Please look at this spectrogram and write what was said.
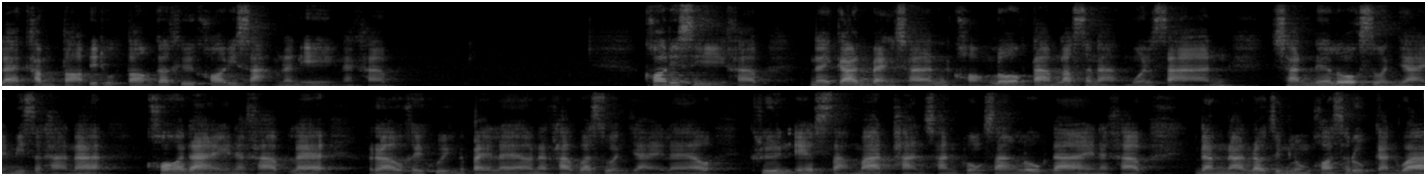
และคำตอบที่ถูกต้องก็คือข้อที่ 3 นั่นเองนะครับ ข้อที่ 4 ครับในการแบ่งชั้นของโลกตามลักษณะมวลสาร ชั้นเนื้อโลกส่วนใหญ่มีสถานะข้อใดนะครับ และเราเคยคุยกันไปแล้วนะครับ ว่าส่วนใหญ่แล้ว คลื่น F สามารถผ่านชั้นโครงสร้างโลกได้นะครับ ดังนั้นเราจึงลงข้อสรุปกันว่า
